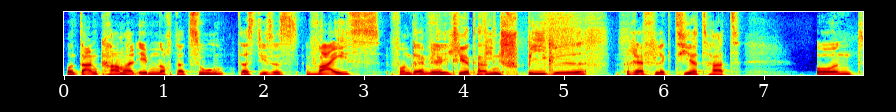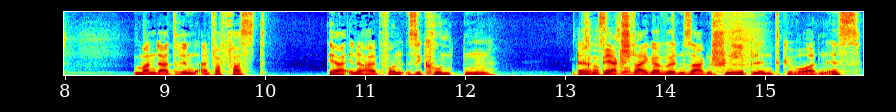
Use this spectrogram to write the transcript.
Und dann kam halt eben noch dazu, dass dieses Weiß von der Milch hat. wie ein Spiegel reflektiert hat und man da drin einfach fast ja innerhalb von Sekunden ähm, Bergsteiger würden sagen schneeblind geworden ist.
